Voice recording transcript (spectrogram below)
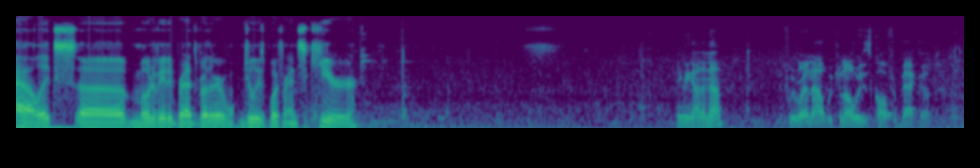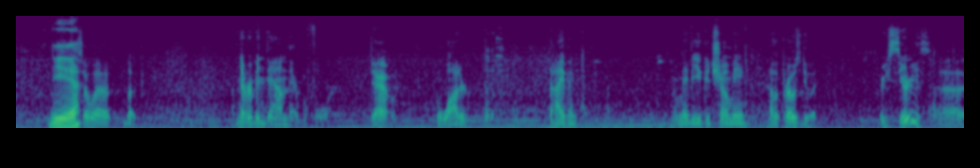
Alex, uh, motivated Brad's brother, Julie's boyfriend, insecure. Think we got enough? If we run out, we can always call for backup. Yeah. So, uh, look. I've never been down there before. Down. The water, diving. Or maybe you could show me how the pros do it. Are you serious? Uh,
